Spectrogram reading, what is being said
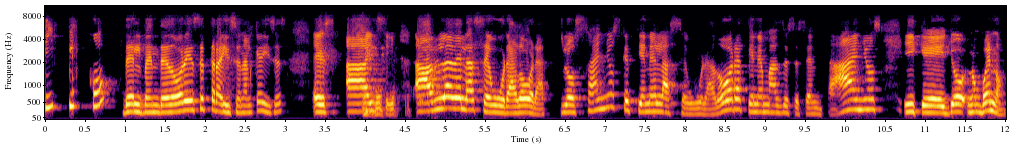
típico del vendedor ese tradicional que dices es, ay, sí, habla de la aseguradora, los años que tiene la aseguradora, tiene más de 60 años y que yo, no, bueno,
